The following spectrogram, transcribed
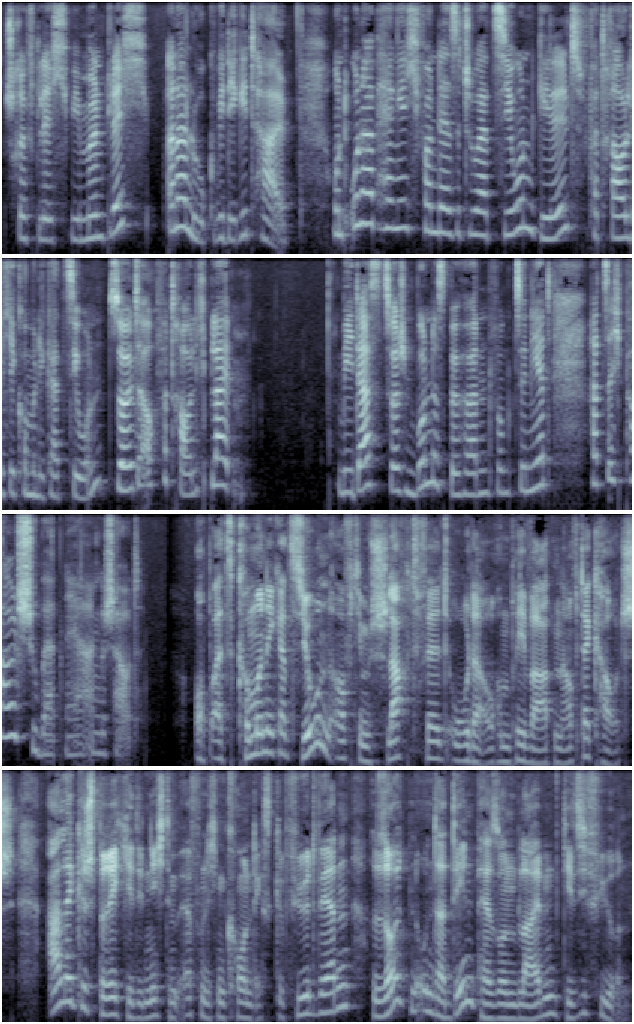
schriftlich wie mündlich, analog wie digital. Und unabhängig von der Situation gilt, vertrauliche Kommunikation sollte auch vertraulich bleiben. Wie das zwischen Bundesbehörden funktioniert, hat sich Paul Schubert näher angeschaut. Ob als Kommunikation auf dem Schlachtfeld oder auch im Privaten auf der Couch. Alle Gespräche, die nicht im öffentlichen Kontext geführt werden, sollten unter den Personen bleiben, die sie führen.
